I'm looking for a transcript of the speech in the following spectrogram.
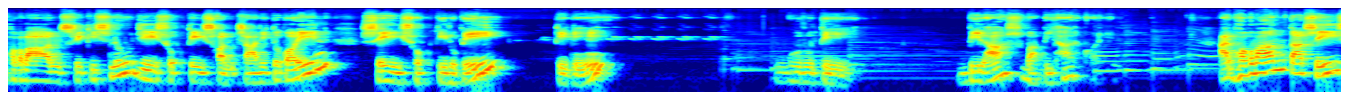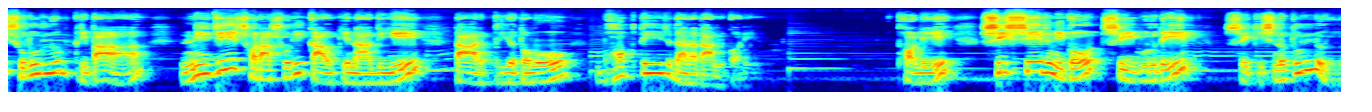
ভগবান শ্রীকৃষ্ণ যে শক্তি সঞ্চারিত করেন, সেই শক্তিরূপেই তিনি গুরুতে বিলাস বা বিহার করেন। আর ভগবান তার সেই সুদুর্লভ কৃপা নিজে সরাসরি কাউকে না দিয়ে তার প্রিয়তম ভক্তের দ্বারা দান করেন। ফলে শিষ্যের নিকট শ্রী গুরুদেব শ্রীকৃষ্ণ তুল্যই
